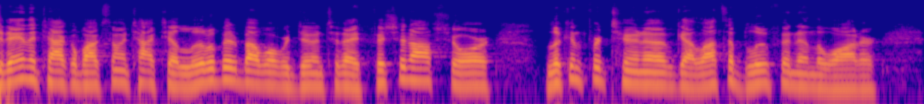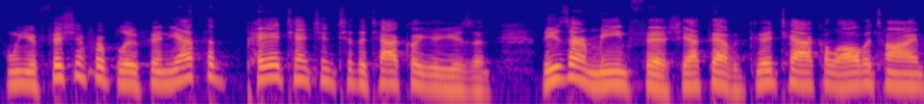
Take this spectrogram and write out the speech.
Today in the tackle box, I want to talk to you a little bit about what we're doing today. Fishing offshore, looking for tuna, We've got lots of bluefin in the water. And when you're fishing for bluefin, you have to pay attention to the tackle you're using. These are mean fish. You have to have a good tackle all the time.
